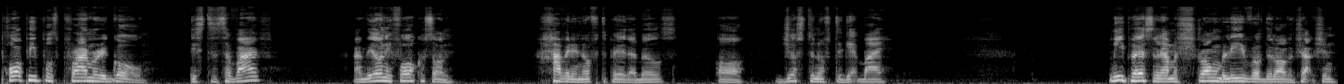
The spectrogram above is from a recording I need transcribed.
Poor people's primary goal is to survive, and they only focus on having enough to pay their bills or just enough to get by me personally, I'm a strong believer of the law of attraction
